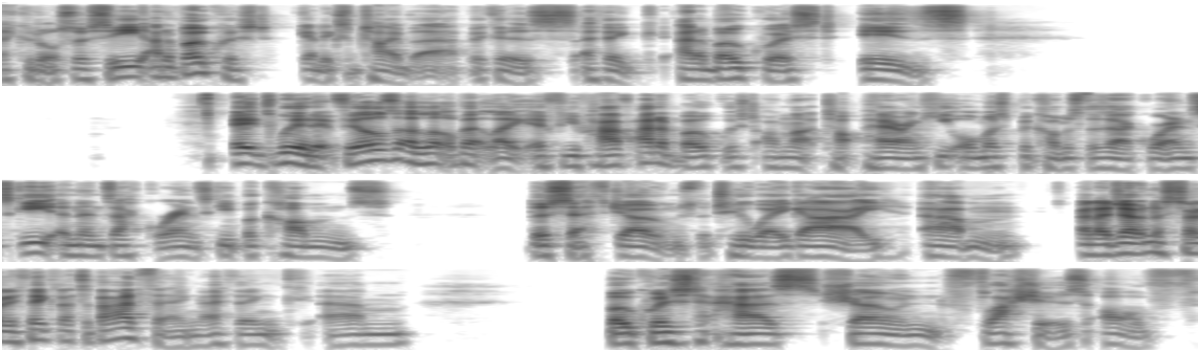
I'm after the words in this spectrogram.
I could also see Adam Boqvist getting some time there because I think Adam Boqvist is it's weird. It feels a little bit like if you have Adam Boqvist on that top pairing, he almost becomes the Zach Werenski, and then Zach Werenski becomes the Seth Jones, the two way guy. Um, and I don't necessarily think that's a bad thing. I think um, Boqvist has shown flashes of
